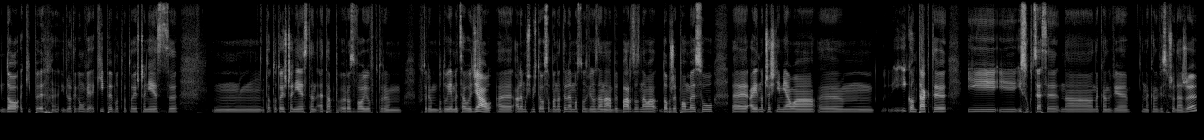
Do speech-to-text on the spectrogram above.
do ekipy, i dlatego mówię ekipy, bo to, to jeszcze nie jest to, to, to jeszcze nie jest ten etap rozwoju, w którym, w którym budujemy cały dział, e, ale musi być to osoba na tyle mocno związana, aby bardzo znała dobrze pomysł, e, a jednocześnie miała i kontakty, i, i, i sukcesy na, na, kanwie, na kanwie sprzedaży.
